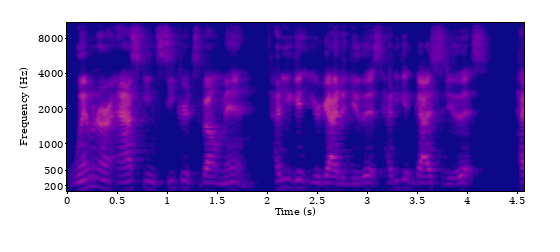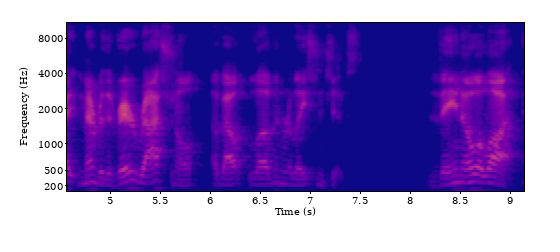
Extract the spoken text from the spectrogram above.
women are asking secrets about men. How do you get your guy to do this? How do you get guys to do this? How, remember, they're very rational about love and relationships. They know a lot.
